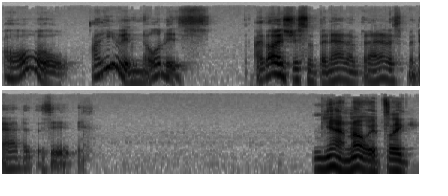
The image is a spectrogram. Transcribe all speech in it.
Oh, I didn't even notice. I thought it's just a banana. Banana's banana. That's it. Yeah, no, it's like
